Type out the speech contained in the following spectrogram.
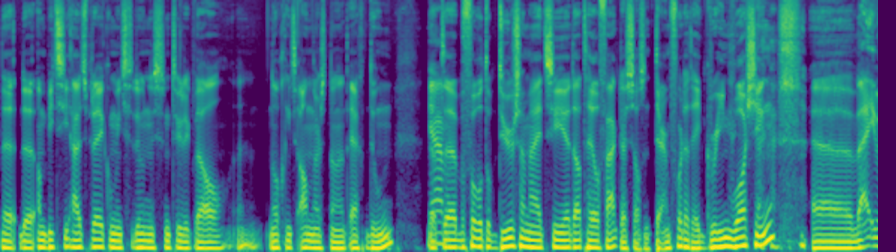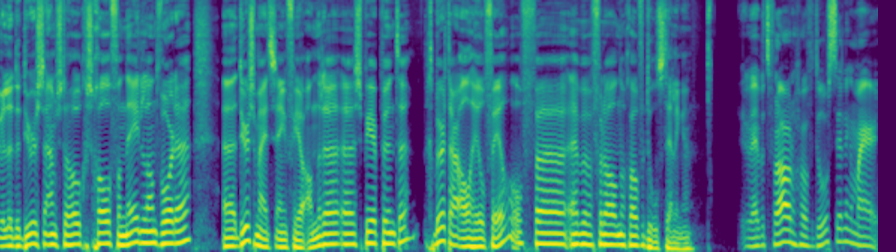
de, de ambitie uitspreken om iets te doen is natuurlijk wel eh, nog iets anders dan het echt doen. Ja, Dat, maar- eh, bijvoorbeeld op duurzaamheid zie je dat heel vaak. Daar is zelfs een term voor, dat heet greenwashing. Eh, wij willen de duurzaamste hogeschool van Nederland worden. Eh, duurzaamheid is een van je andere speerpunten. Gebeurt daar al heel veel? Of hebben we vooral nog over doelstellingen? We hebben het vooral nog over doelstellingen, maar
